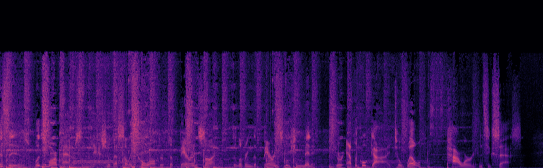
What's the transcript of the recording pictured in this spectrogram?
This is William R. Patterson, national best-selling co-author of The Baron Son, delivering the Baron Solution Minute, your ethical guide to wealth, power, and success.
